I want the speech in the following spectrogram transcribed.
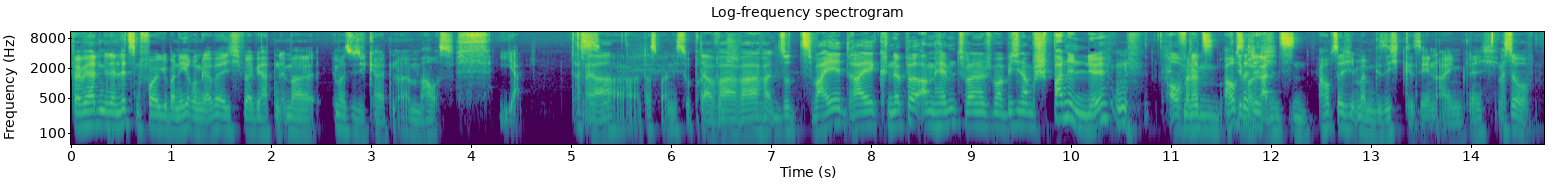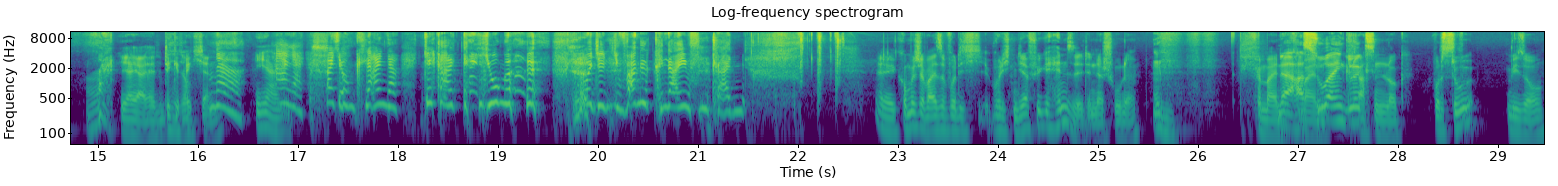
Weil wir hatten in der letzten Folge über Ernährung, da war ich, weil wir hatten immer, immer Süßigkeiten im Haus. Ja. Das, Ja. war, das war nicht so Da praktisch. war, war so zwei, drei Knöpfe am Hemd, waren schon mal ein bisschen am Spannen, ne? Auf Man dem, auf dem hauptsächlich, Ranzen. hauptsächlich in meinem Gesicht gesehen eigentlich. Achso. Ja, ja, dicke Bäckchen. Na, Ja. ah, ja, also ein kleiner, dicker Junge, wo so die Wange kneifen kann. Äh, komischerweise wurde ich, wurde ich nie dafür gehänselt in der Schule. Für meinen, Na, für hast meinen du ein Glück? krassen Look. Wurdest du? Wieso?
